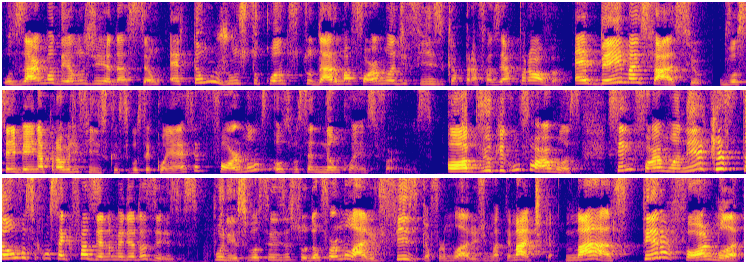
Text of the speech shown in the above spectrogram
Usar modelos de redação é tão justo quanto estudar uma fórmula de física para fazer a prova. É bem mais fácil você ir bem na prova de física se você conhece fórmulas ou se você não conhece fórmulas. Óbvio que com fórmulas. Sem fórmula, nem a questão você consegue fazer na maioria das vezes. Por isso vocês estudam formulário de física, formulário de matemática. Mas ter a fórmula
